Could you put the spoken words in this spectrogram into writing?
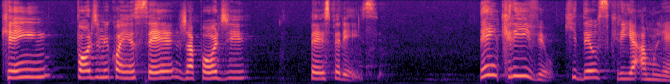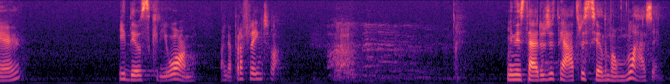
Quem pôde me conhecer já pôde ter experiência. É incrível que Deus cria a mulher e Deus cria o homem. Olha para frente lá. Ministério de Teatro esse ano, vamos lá, gente.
